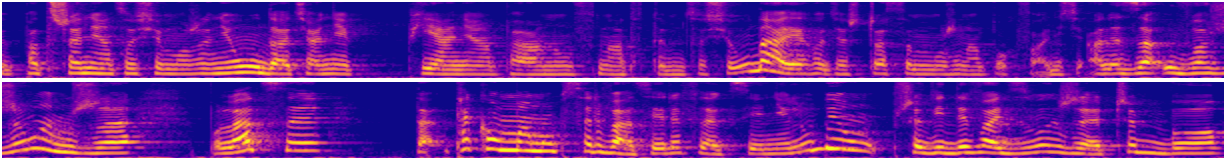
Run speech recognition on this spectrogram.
y, patrzenia, co się może nie udać, a nie pijania panów nad tym, co się udaje, chociaż czasem można pochwalić. Ale zauważyłam, że Polacy ta, taką mam obserwację, refleksję. Nie lubią przewidywać złych rzeczy, bo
